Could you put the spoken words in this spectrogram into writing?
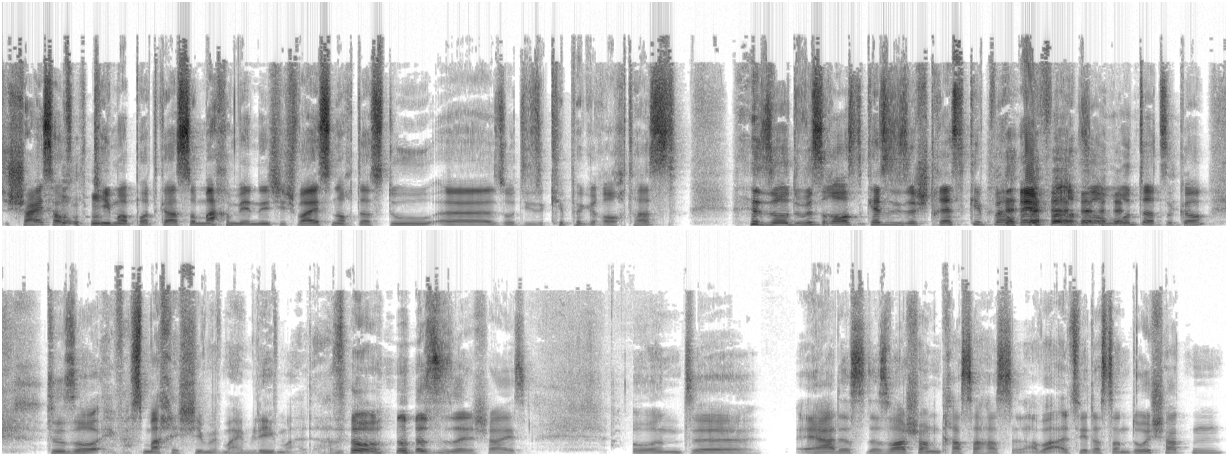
scheiß auf Thema Podcast, so machen wir nicht. Ich weiß noch, dass du äh, so diese Kippe geraucht hast. so, du bist raus, kennst du diese Stresskippe einfach so, um runterzukommen? Du so, ey, was mache ich hier mit meinem Leben, Alter? So, was ist der Scheiß? Und äh, ja, das, das war schon ein krasser Hassel. Aber als wir das dann durch hatten,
